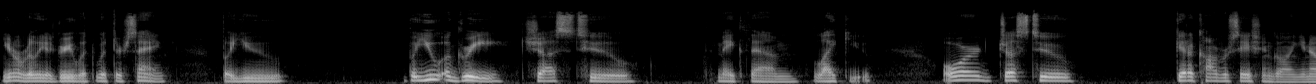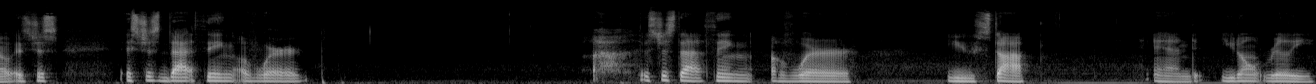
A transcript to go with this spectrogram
you don't really agree with what they're saying but you but you agree just to make them like you or just to get a conversation going you know it's just it's just that thing of where it's just that thing of where you stop and you don't really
